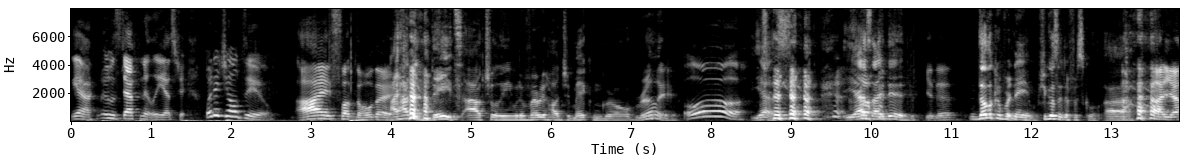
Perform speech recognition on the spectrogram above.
yeah, it was definitely yesterday. What did y'all do? I slept the whole day. I had a date actually with a very hot Jamaican girl. really? Oh, Yes. yes, I did. You did? They're looking for a name. She goes to a different school. Uh, yeah.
